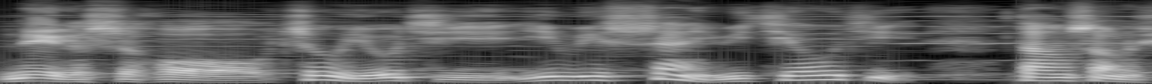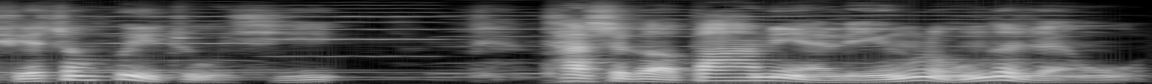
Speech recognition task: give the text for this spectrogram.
那个时候，周游几因为善于交际，当上了学生会主席。他是个八面玲珑的人物，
